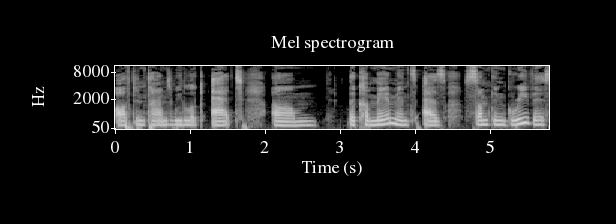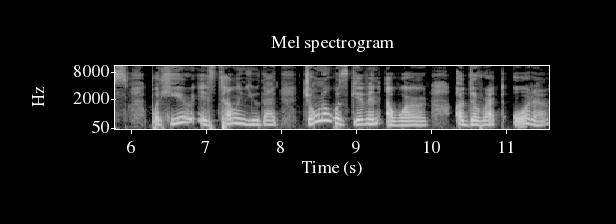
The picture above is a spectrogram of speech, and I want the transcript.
Oftentimes we look at um, the commandments as something grievous, but here is telling you that Jonah was given a word, a direct order.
